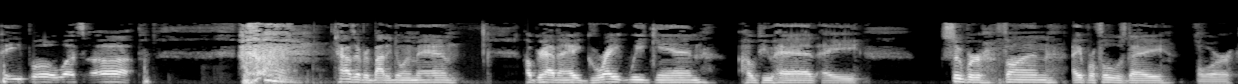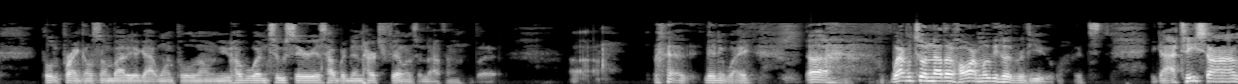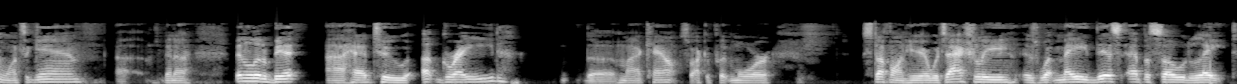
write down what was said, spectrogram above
people? What's up? How's everybody doing, man? Hope you're having a great weekend. Hope you had a super fun April Fool's Day or pulled a prank on somebody or got one pulled on you. Hope it wasn't too serious. Hope it didn't hurt your feelings or nothing. But, uh, anyway, uh, welcome to another horror movie hood review. It's, you got T-Shon once again. Uh, it's been a, been a little bit. I had to upgrade the, my account so I could put more stuff on here, which actually is what made this episode late.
